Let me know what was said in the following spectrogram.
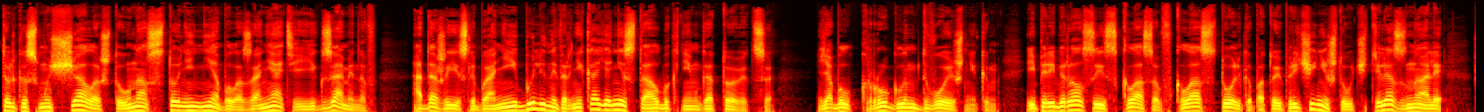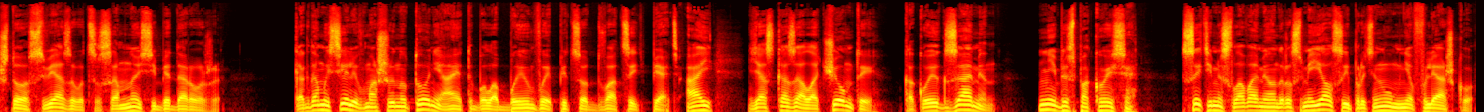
только смущало, что у нас с Тони не было занятий и экзаменов – а даже если бы они и были, наверняка я не стал бы к ним готовиться. Я был круглым двоечником и перебирался из класса в класс только по той причине, что учителя знали, что связываться со мной себе дороже. Когда мы сели в машину Тони, а это была BMW 525i, я сказал, о чем ты? Какой экзамен? Не беспокойся. С этими словами он рассмеялся и протянул мне фляжку.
